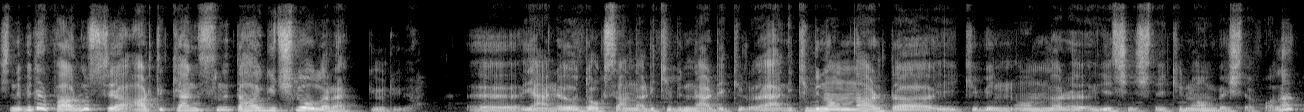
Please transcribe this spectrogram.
Şimdi bir defa Rusya artık kendisini daha güçlü olarak görüyor. E, yani o 90'lar 2000'lerdeki yani 2010'larda 2010'lara geçin işte 2015'te falan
